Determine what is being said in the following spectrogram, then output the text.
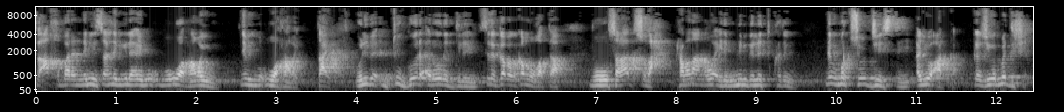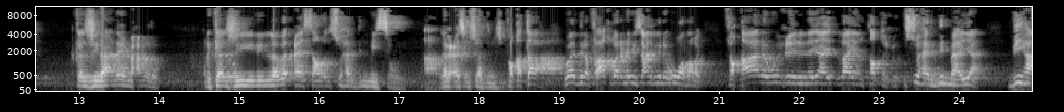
Faakbara nabiy sal nabig ilaahay buu u warramay nebigu u ayb weliba intuu goor aroora dilay sida gabaga ka muuqata buu salaadii subax ramadaanna waa buu nebiga la tukaday. Nebigu markuu soo jeestay ayuu arka markaasuu yir ma dishay? Markaasuu yidhi ha nebi maxamedow. Markaasuu yidhi laba ceesaamood isu hardin maysa wey. Laba ceesaan isu hardin maysa. Faqatalaha waa dila faakbara nabiy sal nabig ilahay u warramay faqaala wuxuu yidhi laa yantatixu isu hardin maayaan. Biha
